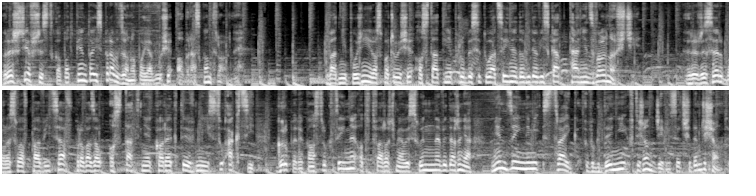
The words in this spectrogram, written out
Wreszcie wszystko podpięto i sprawdzono, pojawił się obraz kontrolny. Dwa dni później rozpoczęły się ostatnie próby sytuacyjne do widowiska Taniec Wolności. Reżyser Bolesław Pawica wprowadzał ostatnie korekty w miejscu akcji. Grupy rekonstrukcyjne odtwarzać miały słynne wydarzenia, m.in. strajk w Gdyni w 1970.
